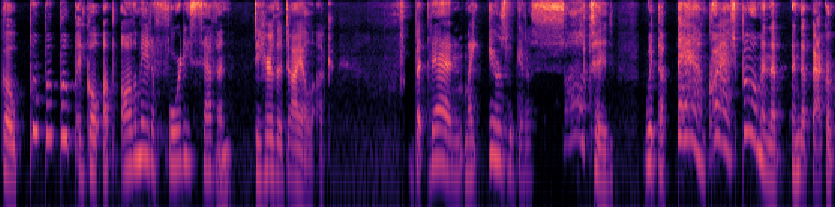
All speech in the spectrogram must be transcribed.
go boop, boop, boop, and go up all the way to 47 to hear the dialogue. But then my ears would get assaulted with the bam, crash, boom, and the and the back of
